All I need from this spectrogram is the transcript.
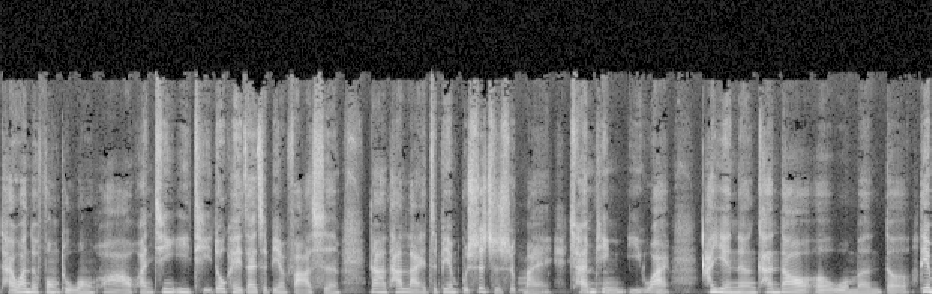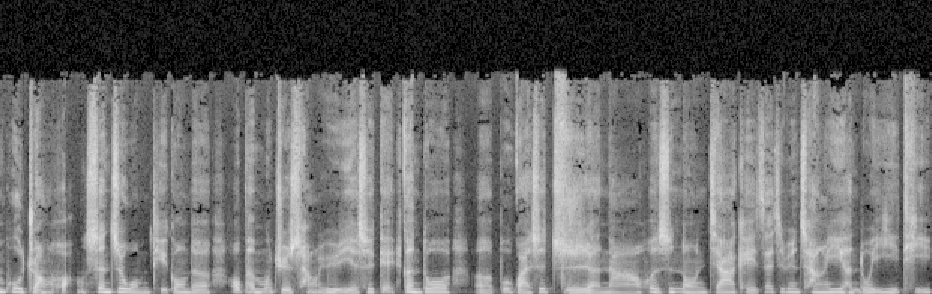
台湾的风土文化、环境议题都可以在这边发生。那他来这边不是只是买产品以外，他也能看到呃我们的店铺装潢，甚至我们提供的 Open 木具场域，也是给更多呃不管是职人啊。啊，或者是农家可以在这边倡议很多议题，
